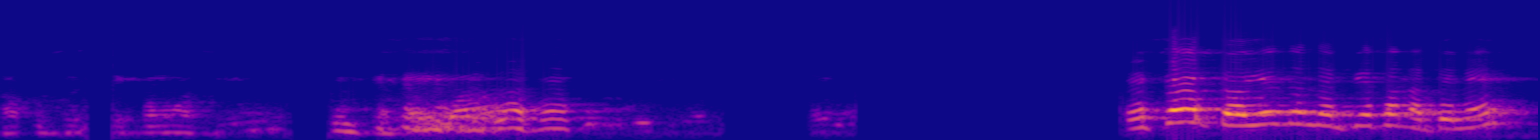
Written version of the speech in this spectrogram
No, pues es que como así. Exacto, y es donde empiezan a tener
